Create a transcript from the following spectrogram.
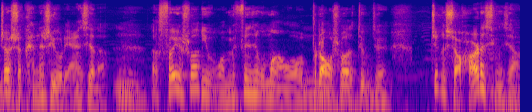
这是肯定是有联系的，嗯，所以说，我们分析过梦，我不知道我说的对不对。这个小孩的形象，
